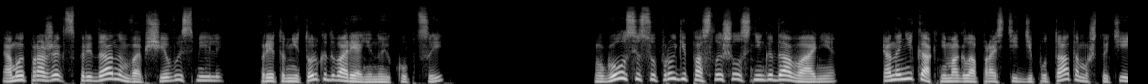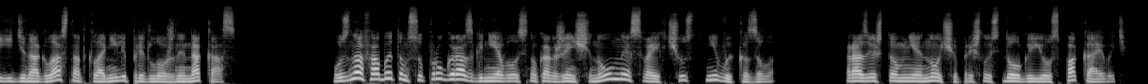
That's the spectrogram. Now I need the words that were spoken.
А мой прожект с приданым вообще высмеяли, при этом не только дворяне, но и купцы. В голосе супруги послышалось негодование. Она никак не могла простить депутатам, что те единогласно отклонили предложенный наказ. Узнав об этом, супруга разгневалась, но как женщина умная своих чувств не выказала. Разве что мне ночью пришлось долго ее успокаивать.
